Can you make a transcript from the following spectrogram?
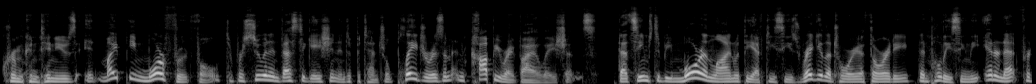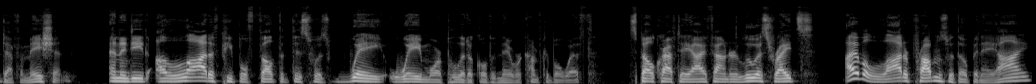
Crum continues, it might be more fruitful to pursue an investigation into potential plagiarism and copyright violations. That seems to be more in line with the FTC's regulatory authority than policing the internet for defamation. And indeed, a lot of people felt that this was way, way more political than they were comfortable with. Spellcraft AI founder Lewis writes I have a lot of problems with OpenAI,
